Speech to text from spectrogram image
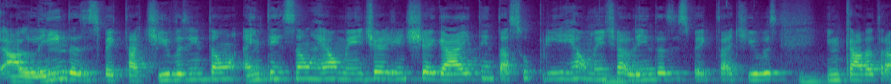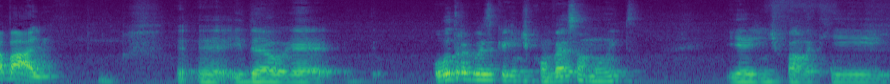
além das expectativas. Então, a intenção realmente é a gente chegar e tentar suprir realmente além das expectativas em cada trabalho. É, é, é, outra coisa que a gente conversa muito e a gente fala que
